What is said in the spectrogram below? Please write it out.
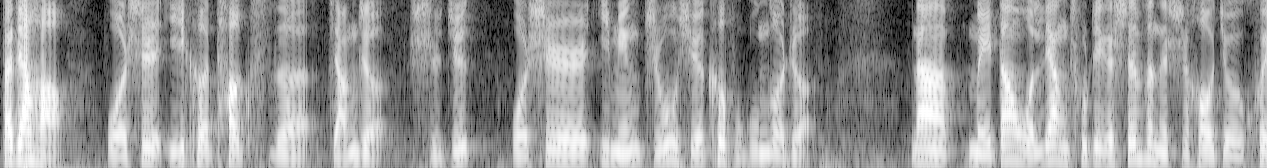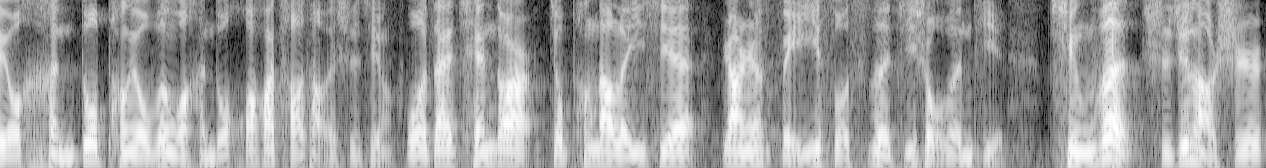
大家好，我是一刻 Talks 的讲者史军，我是一名植物学科普工作者。那每当我亮出这个身份的时候，就会有很多朋友问我很多花花草草的事情。我在前段就碰到了一些让人匪夷所思的棘手问题。请问史军老师，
